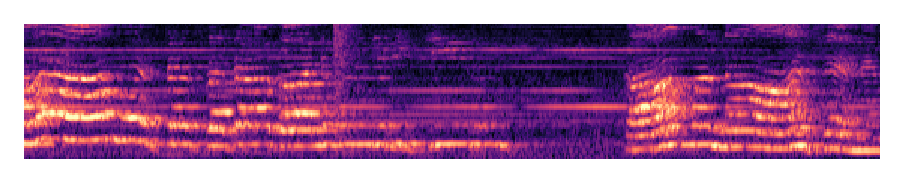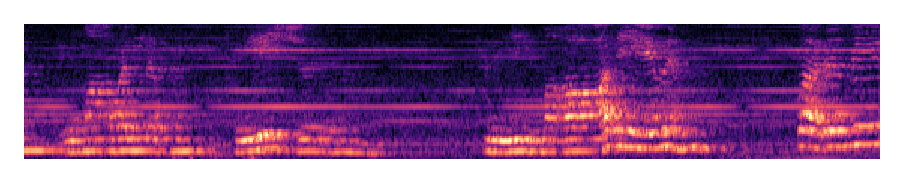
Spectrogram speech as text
രാമനാമത്തെ സദാകാലം ജപിച്ചിടും കാമനാശനം ഉമാവല്ലഭൻ ഈശ്വരൻ ശ്രീ മഹാദേവൻ പരമേശ്വരൻ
